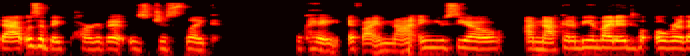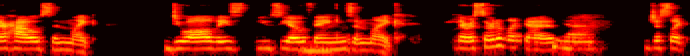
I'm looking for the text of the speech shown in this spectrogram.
that was a big part of it was just like okay, if I'm not in UCO, I'm not going to be invited to, over to their house and like do all these UCO things and like there was sort of like a yeah, just like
